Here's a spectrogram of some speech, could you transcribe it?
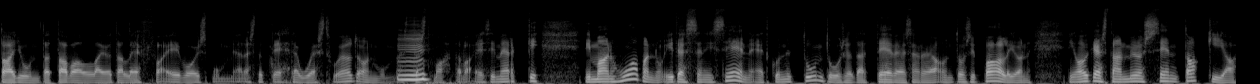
tajunta tavalla, jota leffa ei voisi mun mielestä tehdä. Westworld on mun mielestä Mm. tästä mahtava esimerkki. Niin mä oon huomannut itsessäni sen, että kun nyt tuntuu siltä, että TV-sarjoja on tosi paljon, niin oikeastaan myös sen takia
